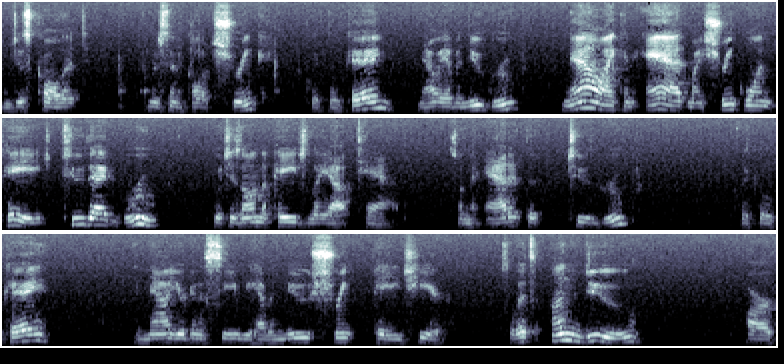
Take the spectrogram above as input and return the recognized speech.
and just call it, I'm just going to call it Shrink. Click OK. Now we have a new group. Now I can add my Shrink 1 page to that group, which is on the Page Layout tab. So I'm going to add it to, to the group. Click OK. And now you're going to see we have a new shrink page here. So let's undo our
